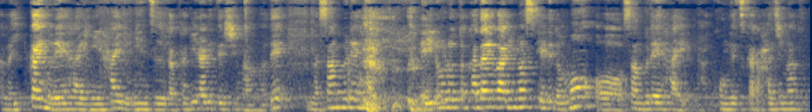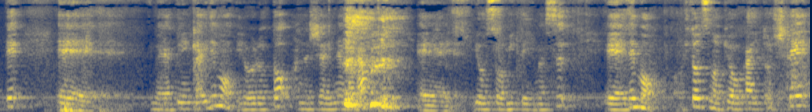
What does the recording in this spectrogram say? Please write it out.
あの1回の礼拝に入る人数が限られてしまうので今三部礼拝、えいろいろと課題はありますけれども三部礼拝今月から始まって、えー、今役員会でもいろいろと話し合いながら、えー、様子を見ています、えー、でも一つの教会として、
